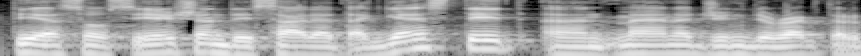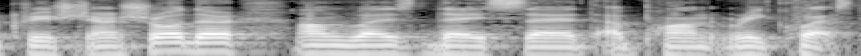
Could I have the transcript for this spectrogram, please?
the association decided against it and managing director Christian Schroeder unless they said upon request.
